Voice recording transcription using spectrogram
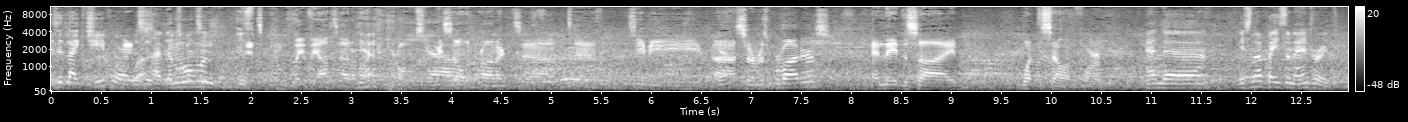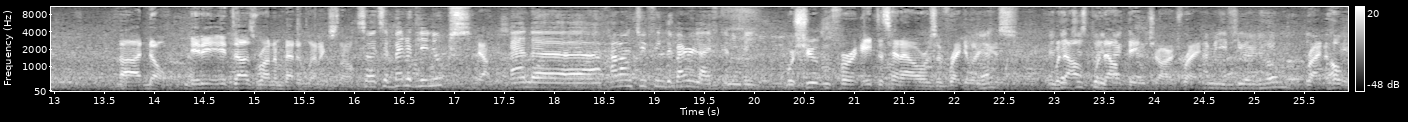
Is it like cheap or At the expensive? moment, It's completely outside of Yeah. our control. So we sell the product to, to TV uh, service providers, and they decide what to sell it for. And uh, it's not based on Android. Uh, no, it, it does run embedded Linux though. So it's embedded Linux. Yeah. And uh, how long do you think the battery life can be? We're shooting for eight to ten hours of regular Yeah. use And without just put without back being there. charged. Right. I mean, if you're at home. Right. Ho-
